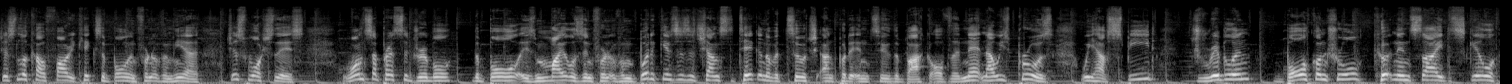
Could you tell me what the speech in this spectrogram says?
Just look how far he kicks a ball in front of him here. Just watch this. Once I press the dribble, the ball is miles in front of him, but it gives us a chance to take another touch and put it into the back of the net. Now he's pros. We have speed, dribbling, ball control, cutting inside, skill,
